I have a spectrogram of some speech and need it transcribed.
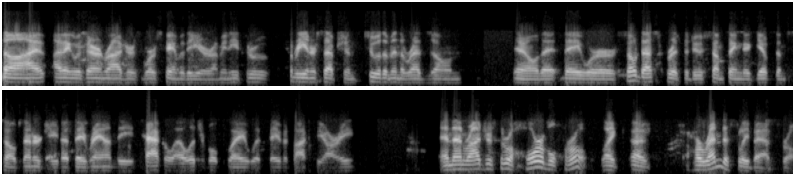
No, I, I think it was Aaron Rodgers' worst game of the year. I mean, he threw three interceptions, two of them in the red zone you know they they were so desperate to do something to give themselves energy that they ran the tackle eligible play with David Bakhtiari, and then Rodgers threw a horrible throw, like a horrendously bad throw,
